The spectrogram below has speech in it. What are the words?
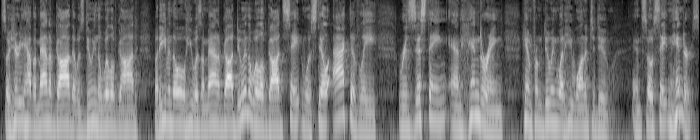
So here you have a man of God that was doing the will of God, but even though he was a man of God doing the will of God, Satan was still actively resisting and hindering him from doing what he wanted to do. And so Satan hinders.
